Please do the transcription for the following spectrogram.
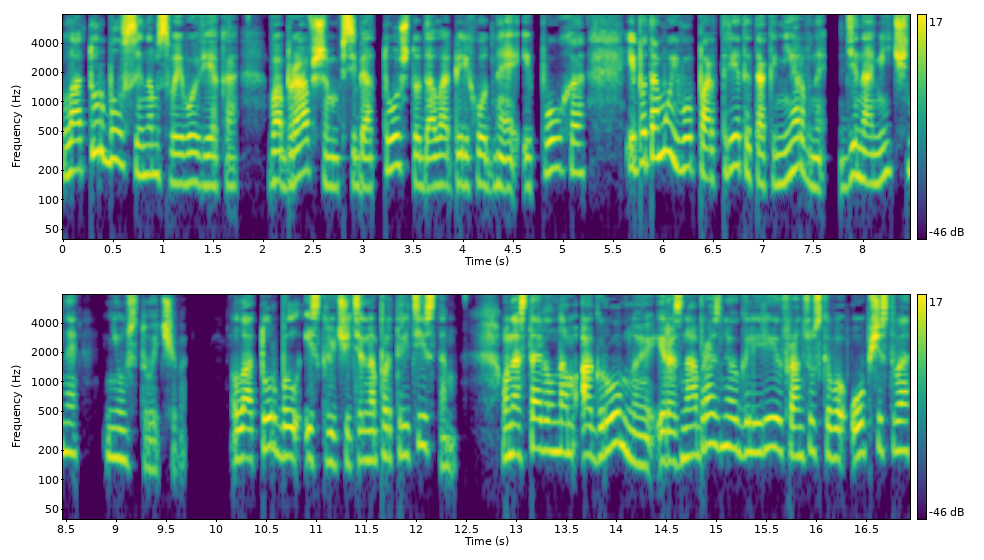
Латур был сыном своего века, вобравшим в себя то, что дала переходная эпоха, и потому его портреты так нервны, динамичны, неустойчивы. Латур был исключительно портретистом. Он оставил нам огромную и разнообразную галерею французского общества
